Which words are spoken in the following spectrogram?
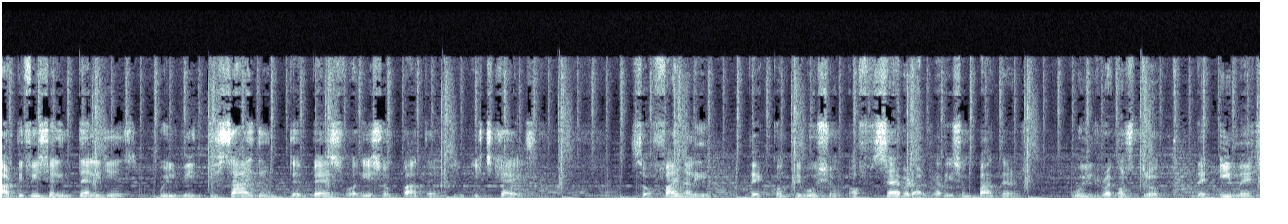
Artificial intelligence will be deciding the best radiation pattern in each case. So finally, the contribution of several radiation patterns will reconstruct the image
